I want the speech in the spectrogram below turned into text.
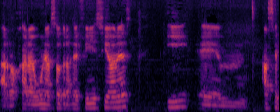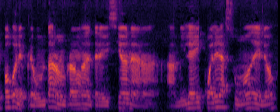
arrojar algunas otras definiciones y eh, hace poco le preguntaron en un programa de televisión a, a Milei cuál era su modelo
